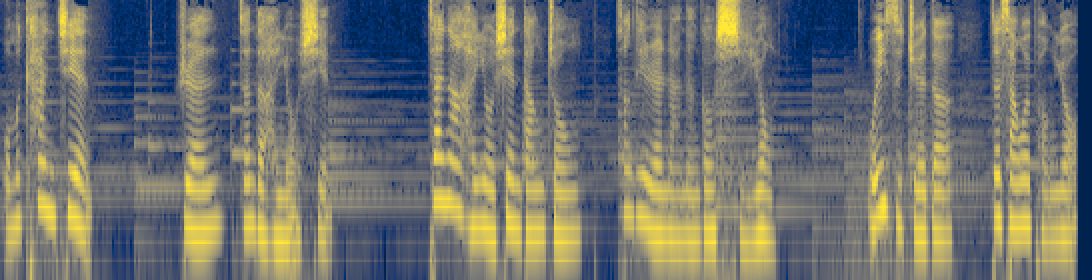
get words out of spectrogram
我们看见人真的很有限，在那很有限当中，上帝仍然能够使用。我一直觉得这三位朋友，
